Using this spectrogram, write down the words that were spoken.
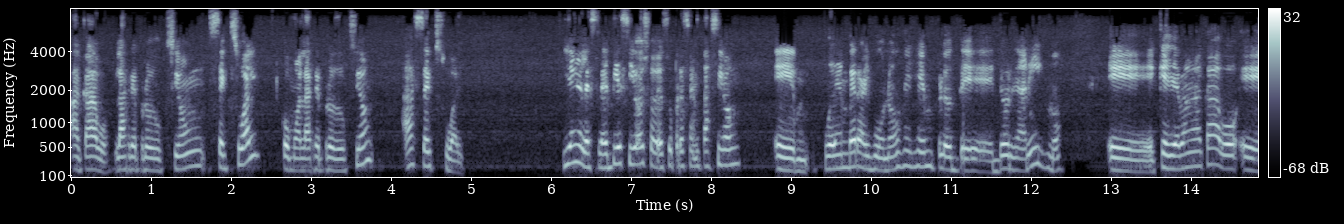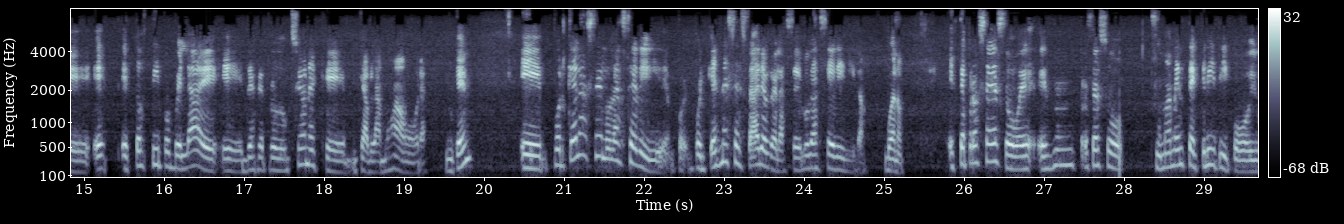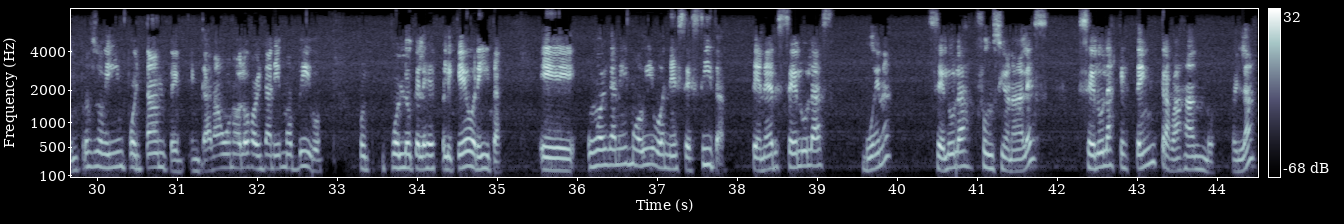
a cabo la reproducción sexual como la reproducción asexual. Y en el slide 18 de su presentación eh, pueden ver algunos ejemplos de, organismos eh, que llevan a cabo eh, estos tipos ¿verdad? de reproducciones que, hablamos ahora. ¿okay? Eh, ¿Por qué las células se dividen? ¿Por, qué es necesario que las células se dividan? Bueno, este proceso es, un proceso sumamente crítico y un proceso bien importante en cada uno de los organismos vivos, por, lo que les expliqué ahorita. Eh, un organismo vivo necesita tener células buenas, células funcionales, células que estén trabajando, ¿verdad?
